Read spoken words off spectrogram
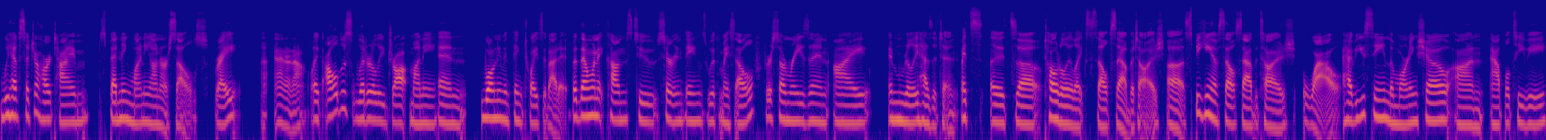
we have such a hard time spending money on ourselves, right? I don't know. Like, I'll just literally drop money and won't even think twice about it. But then when it comes to certain things with myself, for some reason, I am really hesitant. It's it's uh totally like self-sabotage. Uh speaking of self-sabotage, wow. Have you seen the morning show on Apple TV?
